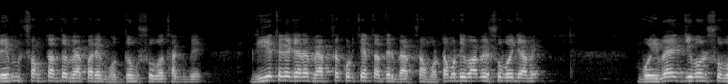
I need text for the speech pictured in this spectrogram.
প্রেম সংক্রান্ত ব্যাপারে মধ্যম শুভ থাকবে। গৃহে থেকে যারা ব্যবসা করছেন, তাদের ব্যবসা মোটামুটিভাবে শুভ যাবে। বৈবাহিক জীবন শুভ,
